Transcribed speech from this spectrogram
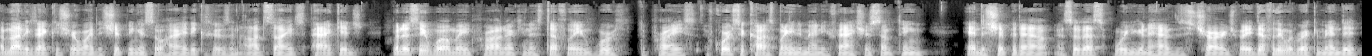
I'm not exactly sure why the shipping is so high. I think it's because it's an odd sized package, but it's a well made product and it's definitely worth the price. Of course, it costs money to manufacture something and to ship it out, and so that's where you're going to have this charge, but I definitely would recommend it.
